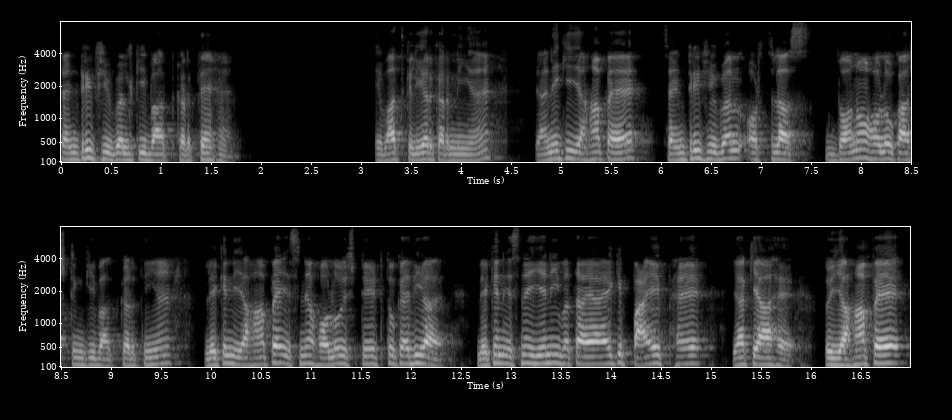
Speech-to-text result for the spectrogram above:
सेंट्रीफ्यूगल की बात करते हैं, ये बात क्लियर करनी है, यानी कि यहाँ पे सेंट्रीफ्यूगल और स्लस दोनों होलो कास्टिंग की बात करती हैं, लेकिन यहाँ पे इसने होलो स्टेट तो कह दिया है, लेकिन इसने ये नहीं बताया है कि पाइप है या क्या है। तो यहाँ पे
